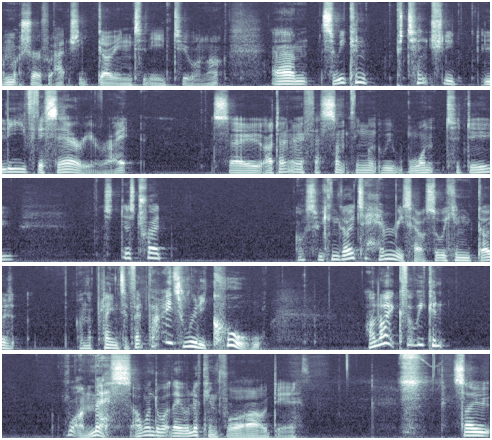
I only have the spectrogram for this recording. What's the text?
I'm not sure if we're actually going to need to or not. Um, so we can potentially leave this area, right? So I don't know if that's something that we want to do. Let's, let's try... Oh, so we can go to Henry's house, so we can go on the plane to vet. That is really cool. I like that we can what a mess. I wonder what they were looking for. Oh dear. So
